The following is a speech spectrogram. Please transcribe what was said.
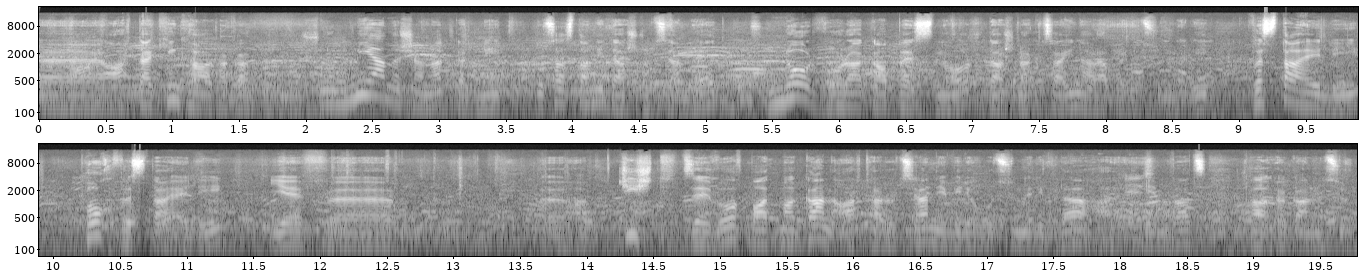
արտաքին քաղաքական կողմնորոշումը միանշանակ կլինի Ռուսաստանի Դաշնության հետ նոր որակապես նոր դաշնակցային հարաբերությունների վստահելի, փոխվստահելի եւ ճիշտ ձևով պատմական արդարության եւ իրողությունների վրա հիմնված քաղաքականություն։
